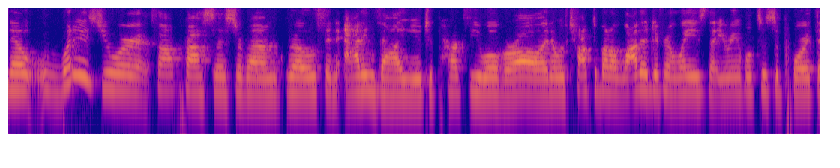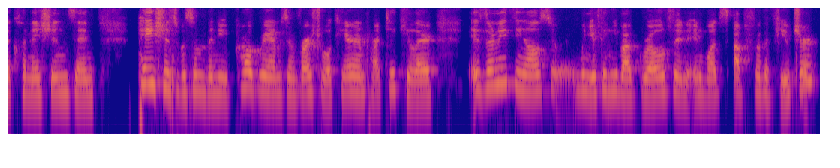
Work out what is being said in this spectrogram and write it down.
Now, what is your thought process around growth and adding value to Parkview overall? I know we've talked about a lot of different ways that you're able to support the clinicians and patients with some of the new programs and virtual care in particular. Is there anything else when you're thinking about growth and, and what's up for the future?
